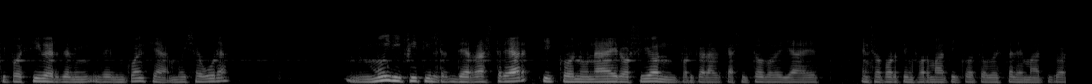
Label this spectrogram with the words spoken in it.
tipo de ciberdelincuencia muy segura muy difícil de rastrear y con una erosión, porque ahora casi todo ya es en soporte informático, todo es telemático,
